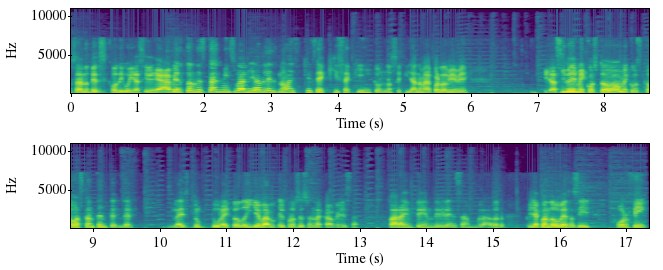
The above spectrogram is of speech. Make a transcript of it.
O sea, ves código y así de, a ver, ¿dónde están mis variables? No, es que es X aquí, con no sé qué, ya no me acuerdo bien bien. Y así de, me costó, me costó bastante entender la estructura y todo y llevar el proceso en la cabeza para entender ensamblador. Pero ya cuando ves así, por fin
